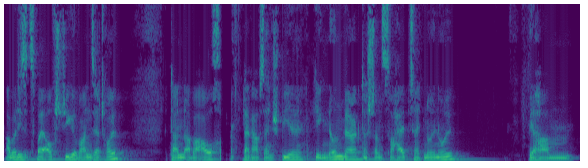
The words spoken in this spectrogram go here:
Aber diese zwei Aufstiege waren sehr toll. Dann aber auch, da gab es ein Spiel gegen Nürnberg, da stand es zur Halbzeit 0-0. Wir haben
